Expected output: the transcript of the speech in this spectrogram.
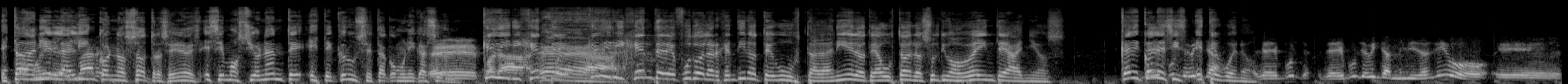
Está Samuel Daniel y Lalín Aymar, con nosotros, señores. Es emocionante este cruce, esta comunicación. eh, ¿Qué pará, dirigente, eh. ¿Qué dirigente de fútbol argentino te gusta, Daniel, o te ha gustado en los últimos 20 años? ¿Cuál, cuál Desde el decís? punto de Este vista- es bueno. Desde el punto, desde el punto de vista administrativo, eh,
